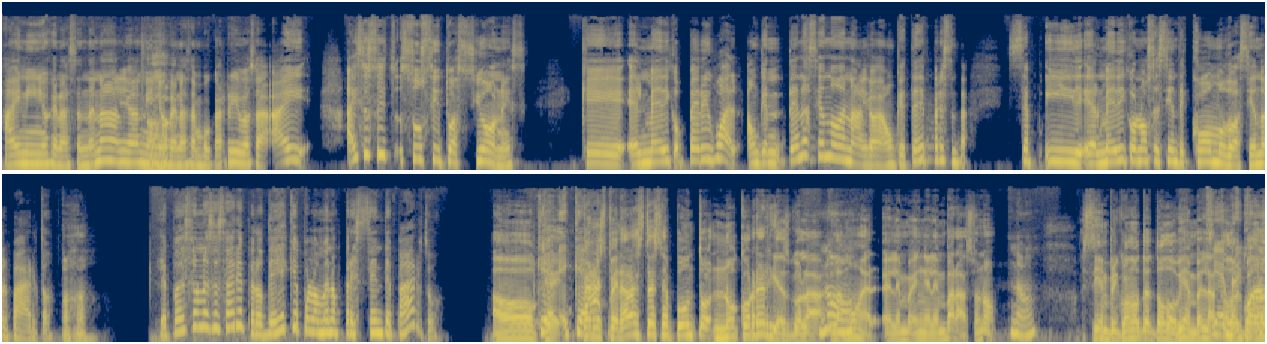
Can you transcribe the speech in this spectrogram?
Hay niños que nacen de nalga, niños que nacen boca arriba, o sea, hay, hay sus, sus situaciones que el médico, pero igual, aunque estén haciendo de nalga, aunque esté presenta y el médico no se siente cómodo haciendo el parto, le puede ser necesario, pero deje que por lo menos presente parto. Ok, pero esperar hasta ese punto no corre riesgo la, la mujer en el embarazo, ¿no? No. Siempre y cuando esté todo bien, ¿verdad? todo el cuadro cuando-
